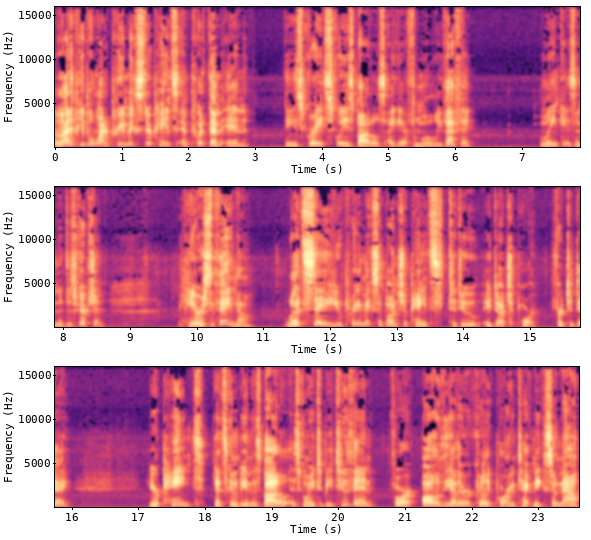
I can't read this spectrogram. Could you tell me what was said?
A lot of people want to pre-mix their paints and put them in these great squeeze bottles I get from Lily Veffe. Link is in the description. Here's the thing though. Let's say you pre-mix a bunch of paints to do a Dutch pour for today your paint that's going to be in this bottle is going to be too thin for all of the other acrylic pouring techniques. So now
